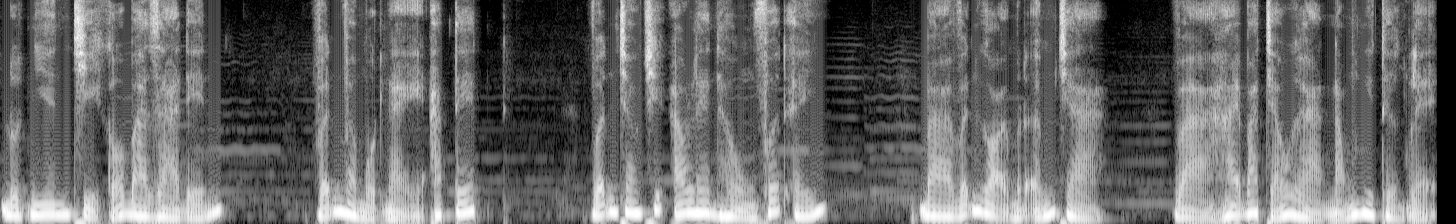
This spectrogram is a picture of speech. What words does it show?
đột nhiên chỉ có bà già đến. Vẫn vào một ngày áp tết vẫn trong chiếc áo len hồng phớt ấy. Bà vẫn gọi một ấm trà và hai bát cháo gà nóng như thường lệ.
